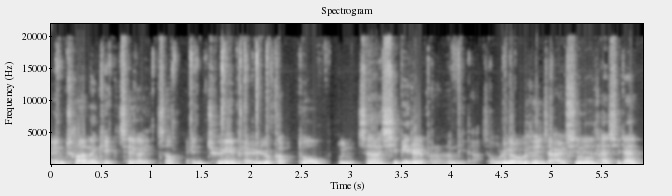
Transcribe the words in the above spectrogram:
n2라는 객체가 있죠. n2의 value 값도 문자 12를 반환합니다. 자, 우리가 여기서 이제 알 수 있는 사실은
